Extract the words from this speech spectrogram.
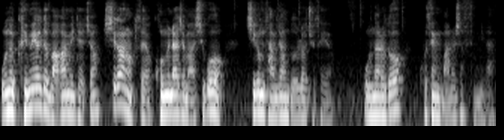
오늘 금요일도 마감이 되죠? 시간 없어요. 고민하지 마시고 지금 당장 눌러주세요. 오늘 하루도 고생 많으셨습니다.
